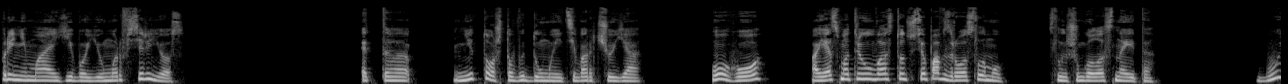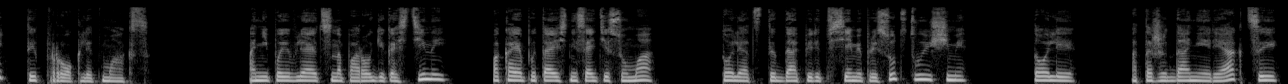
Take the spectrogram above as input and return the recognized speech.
принимая его юмор всерьез. «Это не то, что вы думаете», — ворчу я. «Ого! А я смотрю, у вас тут все по-взрослому», — слышу голос Нейта. «Будь ты проклят, Макс». Они появляются на пороге гостиной, пока я пытаюсь не сойти с ума, то ли от стыда перед всеми присутствующими, то ли от ожидания реакции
